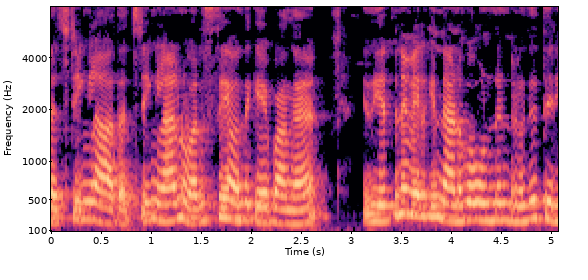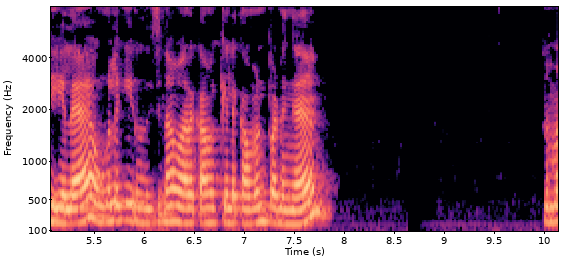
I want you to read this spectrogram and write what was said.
தச்சிட்டிங்களா? தச்சிட்டிங்களான்னு வரிசையாக வந்து கேட்பாங்க. இது எத்தனை பேருக்கு இந்த அனுபவம் உண்டுன்றது தெரியல. உங்களுக்கு இருந்துச்சுன்னா மறக்காமல் கீழே கமெண்ட் பண்ணுங்கள் நம்ம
